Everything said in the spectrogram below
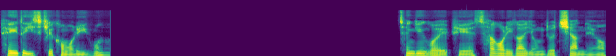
페이드 이스킬 커머리. 생긴 거에 비해 사거리가 영좋지 않네요.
